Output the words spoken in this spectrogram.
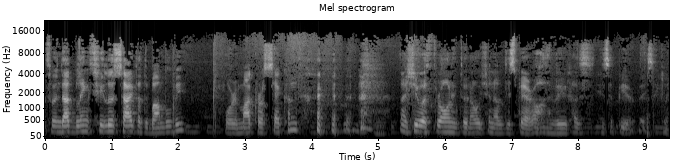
So in that blink, she lost sight of the bumblebee for a microsecond. and she was thrown into an ocean of despair. Oh, the bee has disappeared, basically.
